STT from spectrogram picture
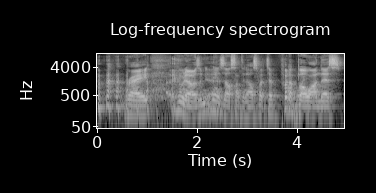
right? Who knows? I mean, Manziel's something else. But to put a bow on this,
